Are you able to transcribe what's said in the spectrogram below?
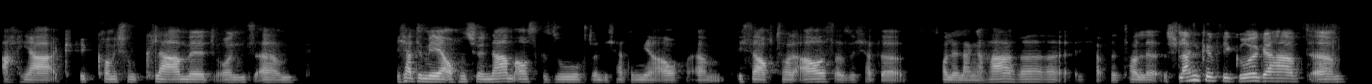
ach ja, komme ich schon klar mit und ähm, ich hatte mir ja auch einen schönen Namen ausgesucht und ich hatte mir auch, ähm, ich sah auch toll aus, also ich hatte tolle lange Haare, ich habe eine tolle schlanke Figur gehabt ähm,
